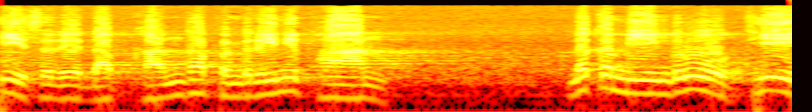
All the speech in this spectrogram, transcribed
ที่เสด็จดับขันธปรินิพาน แล้วก็มีรูปที่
